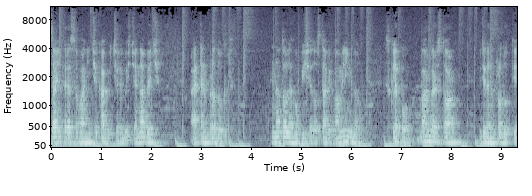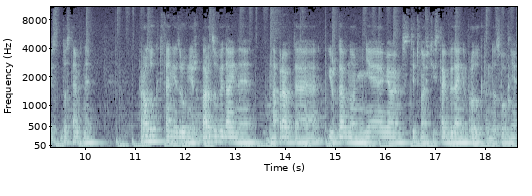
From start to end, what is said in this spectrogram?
zainteresowani, ciekawi, chcielibyście nabyć e, ten produkt, na dole w opisie zostawię Wam link do sklepu Barber Store, gdzie ten produkt jest dostępny. Produkt ten jest również bardzo wydajny. Naprawdę już dawno nie miałem styczności z tak wydajnym produktem. Dosłownie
